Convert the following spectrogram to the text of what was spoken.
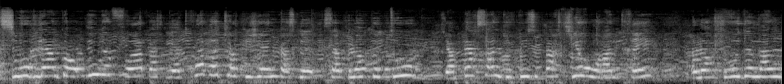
S'il vous plaît, encore une fois, parce qu'il y a trois voitures qui gênent, parce que ça bloque tout. Il n'y a personne qui puisse partir ou rentrer. Alors je vous demande,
